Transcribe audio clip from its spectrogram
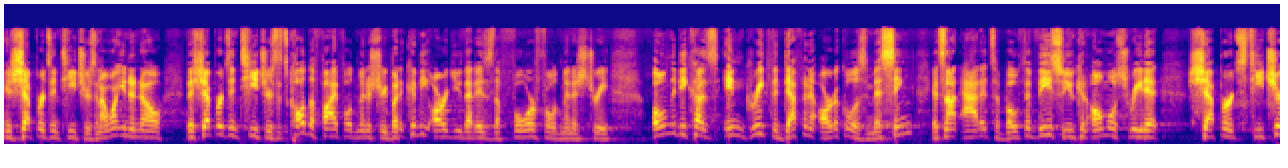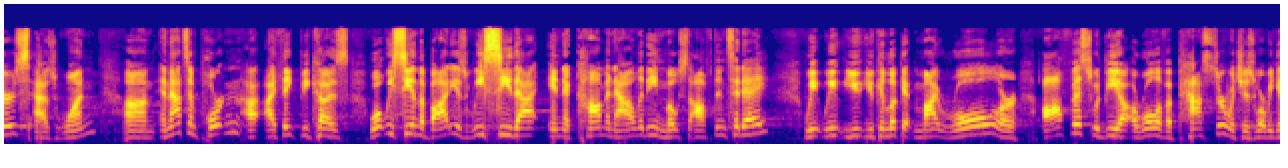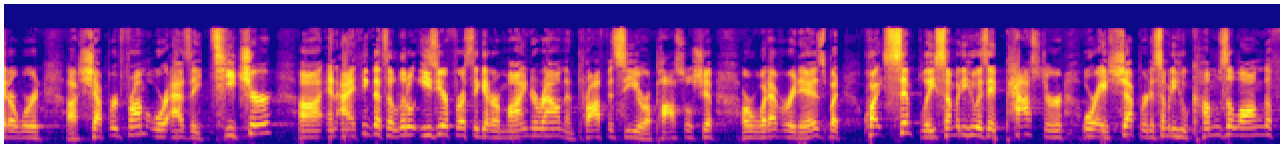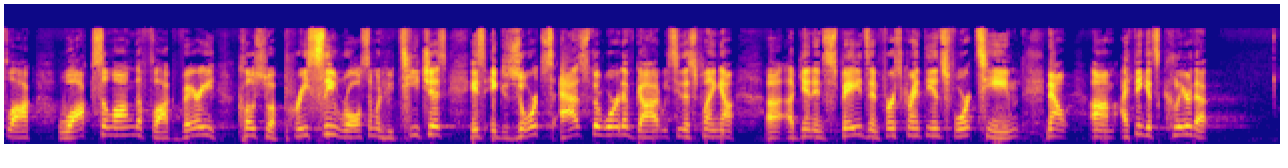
is shepherds and teachers. And I want you to know the shepherds and teachers, it's called the fivefold ministry, but it could be argued that is the fourfold ministry only because in Greek the definite article is missing. It's not added to both of these, so you can almost read it shepherds, teachers as one. Um, and that's important, I, I think, because what we see in the body is we see that in a commonality most often today. We, we, you, you, can look at my role or office would be a, a, role of a pastor, which is where we get our word uh, shepherd from, or as a teacher. Uh, and I think that's a little easier for us to get our mind around than prophecy or apostleship or whatever it is. But quite simply, somebody who is a pastor or a shepherd is somebody who comes along the flock, walks along the flock, very close to a priestly role, someone who teaches, is exhorts as the word of God. We see this playing out uh, again in spades in 1 Corinthians 14. Now, um, I think it's clear that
